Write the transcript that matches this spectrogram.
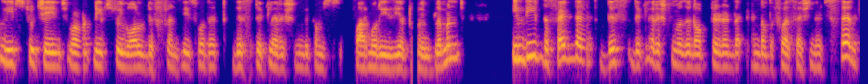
needs to change, what needs to evolve differently so that this declaration becomes far more easier to implement. Indeed, the fact that this declaration was adopted at the end of the first session itself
